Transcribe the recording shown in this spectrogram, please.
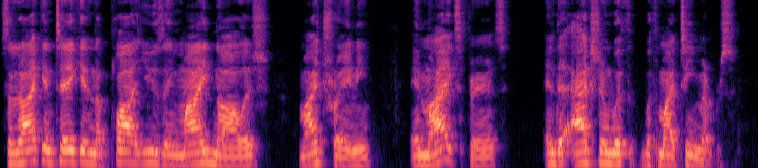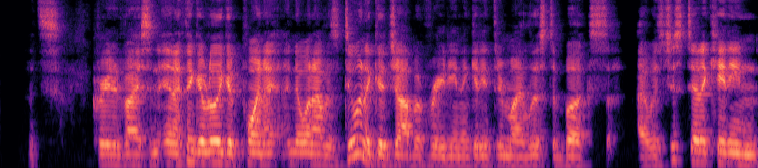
so that I can take it and apply it using my knowledge, my training, and my experience into action with with my team members. That's great advice, and, and I think a really good point. I, I know when I was doing a good job of reading and getting through my list of books, I was just dedicating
